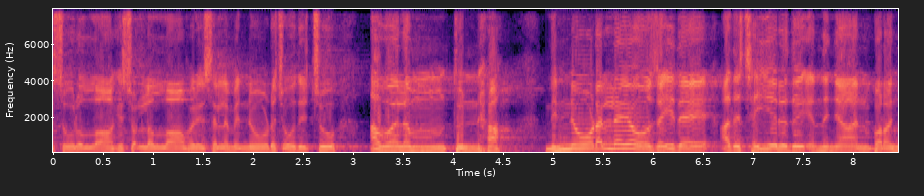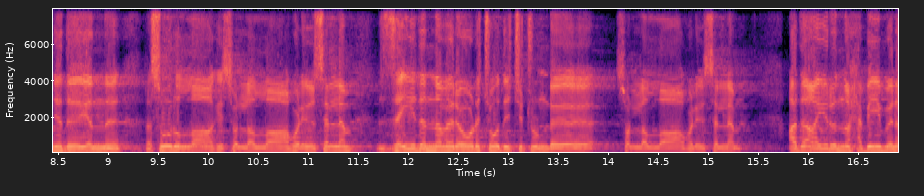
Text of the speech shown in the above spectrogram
റസൂലുള്ളാഹി സ്വല്ലല്ലാഹു അലൈഹി വസല്ലം എന്നോട് ചോദിച്ചു അവലം തുൻഹ നിന്നോടല്ലയോ സെയ്തേ അത് ചെയ്യരുത് എന്ന് ഞാൻ പറഞ്ഞത് എന്ന് റസൂലുള്ളാഹി സ്വല്ലല്ലാഹു അലൈഹി വസല്ലം സെയ്ദ് എന്നവരോട് ചോദിച്ചിട്ടുണ്ട്. സ്വല്ലല്ലാഹു അലൈഹി വസല്ലം അതായിരുന്നു ഹബീബന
